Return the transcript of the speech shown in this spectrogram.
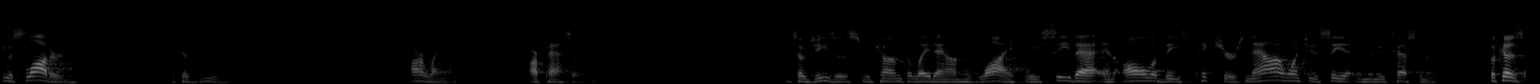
He was slaughtered because of you. Our lamb, our Passover. So Jesus would come to lay down his life. We see that in all of these pictures. Now I want you to see it in the New Testament. Because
